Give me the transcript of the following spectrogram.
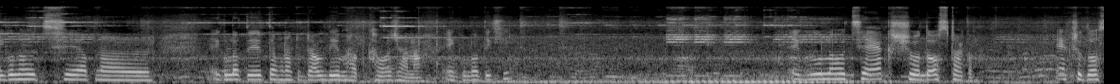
এগুলো হচ্ছে আপনার, এগুলোতে তেমন একটা ডাল দিয়ে ভাত খাওয়া যায় না। এগুলো দেখি। এগুলো হচ্ছে একশো দশ টাকা। একশো দশ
